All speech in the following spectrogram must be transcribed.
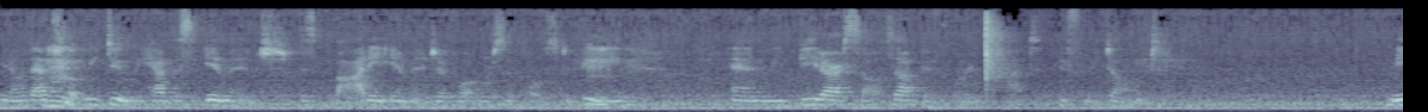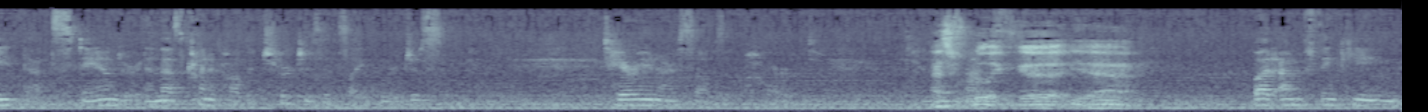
You know, that's what mm-hmm. we do. We have this image, this body image of what we're supposed to be, mm-hmm. and we beat ourselves up if we're not, if we don't meet that standard. And that's kind of how the church is. It's like we're just tearing ourselves apart. That's really good, yeah. But I'm thinking,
